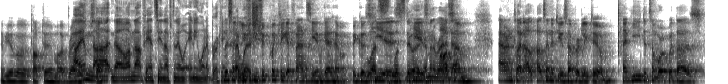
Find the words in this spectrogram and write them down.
Have you ever talked to him or read I am stuff? not. No, I'm not fancy enough to know anyone at Brookings. Listen, I you, wish. you should quickly get fancy and get him because Let's- he is. let's do it. I'm gonna write it down. Aaron Klein, I'll, I'll send it to you separately too. And he did some work with us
